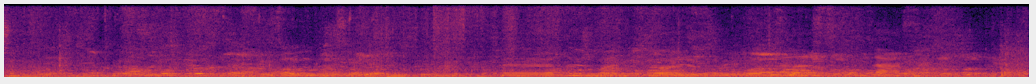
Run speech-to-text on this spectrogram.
Ee, Durban, Perth, Portland, Black.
